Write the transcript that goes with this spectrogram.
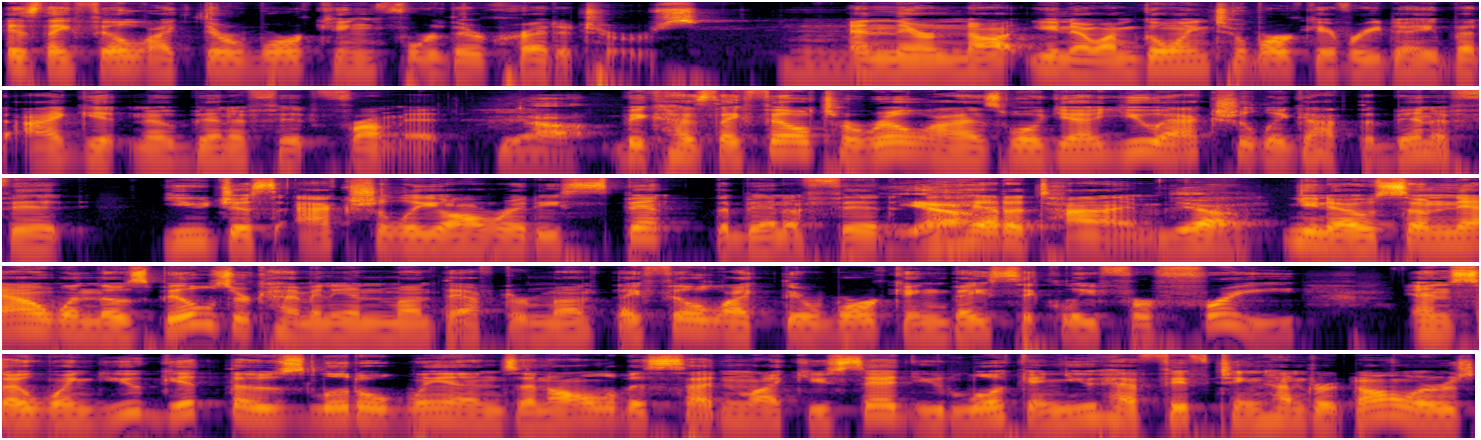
is they feel like they're working for their creditors. Mm. And they're not, you know, I'm going to work every day, but I get no benefit from it Yeah. because they fail to realize, well, yeah, you actually got the benefit. You just actually already spent the benefit Yeah. ahead of time. Yeah. You know, so now when those bills are coming in month after month, they feel like they're working basically for free. And so when you get those little wins and all of a sudden, like you said, you look and you have $1,500,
